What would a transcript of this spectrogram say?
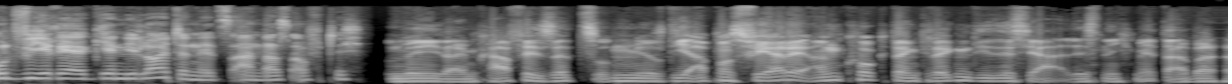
Und wie reagieren die Leute denn jetzt anders auf dich? Und wenn ich da im Kaffee sitze und mir die Atmosphäre angucke, dann kriegen die das ja alles nicht mit. Aber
